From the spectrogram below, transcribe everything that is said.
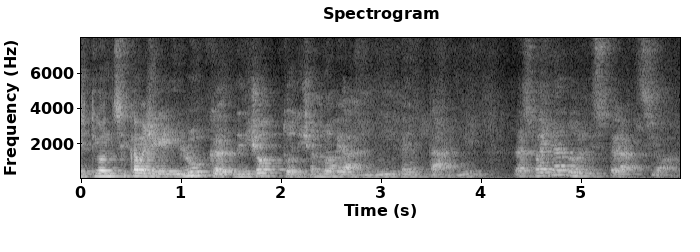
cioè ti con- che il look di 18, 19 anni, 20 anni l'ha sbagliato per disperazione.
